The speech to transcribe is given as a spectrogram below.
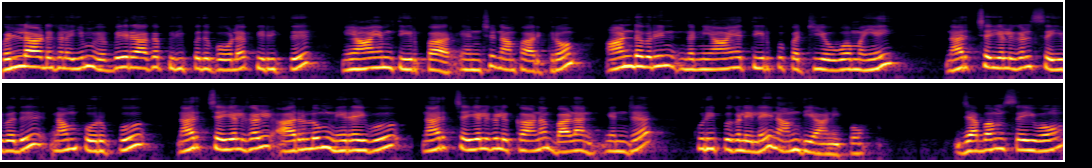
வெள்ளாடுகளையும் வெவ்வேறாக பிரிப்பது போல பிரித்து நியாயம் தீர்ப்பார் என்று நாம் பார்க்கிறோம். ஆண்டவரின் இந்த நியாய தீர்ப்பு பற்றிய உவமையை நற்செயல்கள் செய்வது நம் பொறுப்பு. நற்செயல்கள் அருளும் நிறைவு நற்செயல்களுக்கான பலன் என்ற குறிப்புகளிலே நாம் தியானிப்போம். ஜபம் செய்வோம்.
